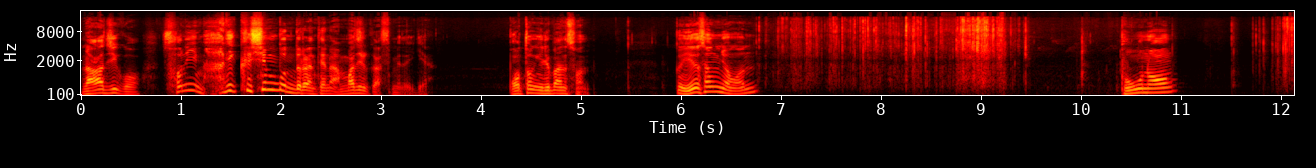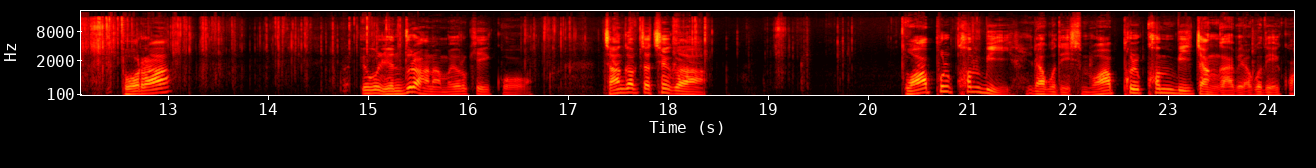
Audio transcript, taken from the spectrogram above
라지고 손이 많이 크신 분들한테는 안 맞을 것 같습니다. 이게 보통 일반 손. 그 여성용은 분홍, 보라, 이걸 연두라 하나 뭐 이렇게 있고 장갑 자체가 와플 콤비라고 되어 있습니다. 와플 콤비 장갑이라고 되어 있고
